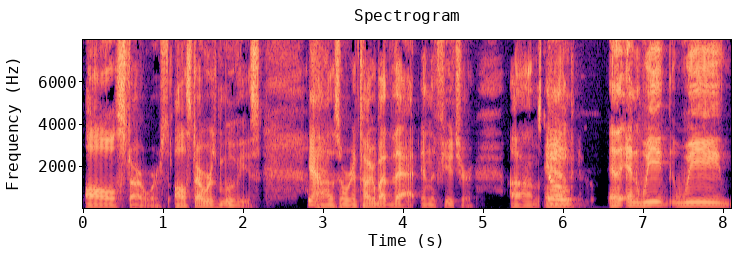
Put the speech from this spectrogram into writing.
all star wars all star wars movies. Yeah. Uh, so we're gonna talk about that in the future. Um So- and and and we we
